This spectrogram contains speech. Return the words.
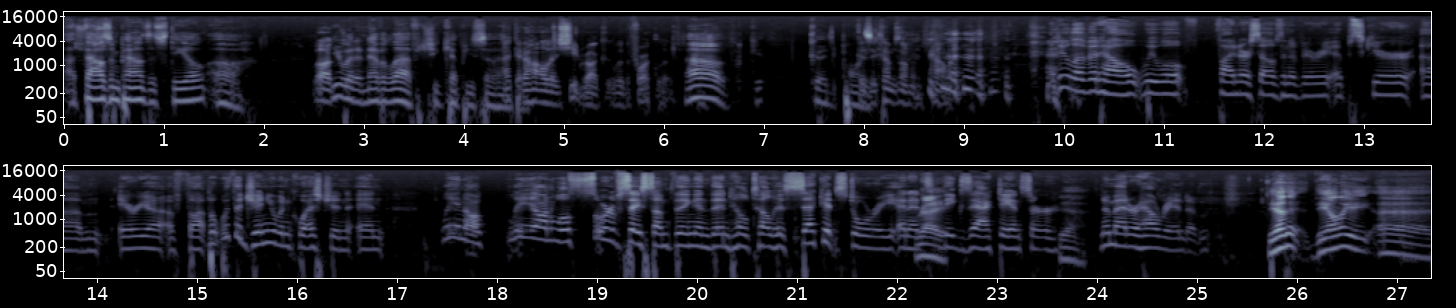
a thousand pounds of steel. Oh, Well, you would have never left. She kept you so happy. I could have hauled that sheetrock with a forklift Oh, good point. because it comes on a pallet. I do love it how we will find ourselves in a very obscure um, area of thought, but with a genuine question. And Leon, Leon will sort of say something, and then he'll tell his second story, and it's Right. the exact answer, yeah. no matter how random. The other, the only uh,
